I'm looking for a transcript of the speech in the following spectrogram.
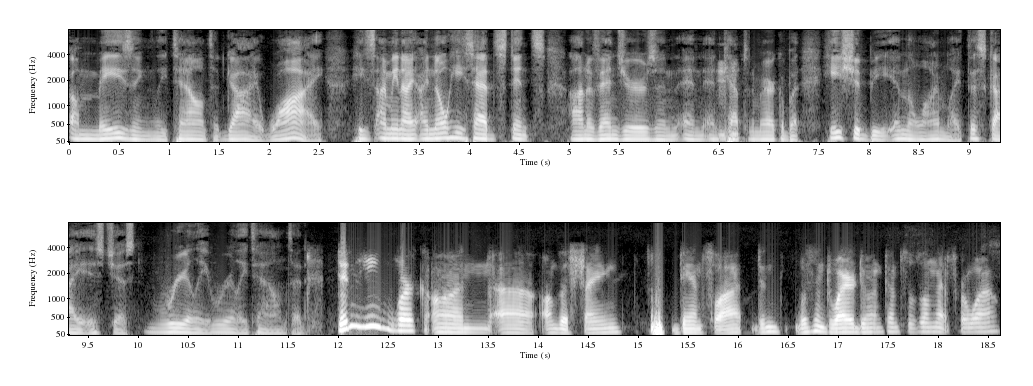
amazingly talented guy. Why? He's, I mean, I, I know he's had stints on Avengers and, and, and Captain America, but he should be in the limelight. This guy is just really, really talented. Didn't he work on uh on the thing? Dan Slott didn't wasn't Dwyer doing pencils on that for a while?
